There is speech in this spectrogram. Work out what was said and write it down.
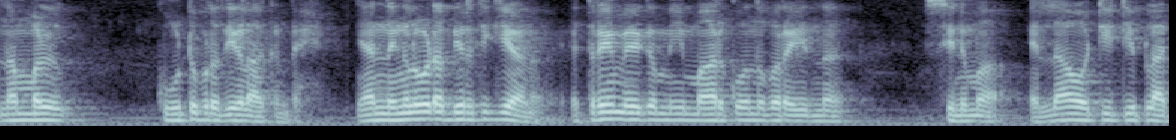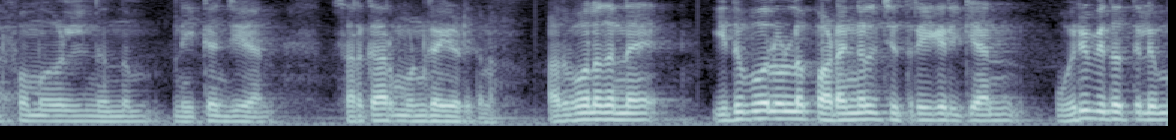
നമ്മൾ കൂട്ടുപ്രതികളാക്കണ്ടേ? ഞാൻ നിങ്ങളോട് അഭ്യർത്ഥിക്കുകയാണ് എത്രയും വേഗം ഈ മാർക്കോ എന്ന് പറയുന്ന സിനിമ എല്ലാ ഒ ടി ടി പ്ലാറ്റ്ഫോമുകളിൽ നിന്നും നീക്കം ചെയ്യാൻ സർക്കാർ മുൻകൈ എടുക്കണം. അതുപോലെ തന്നെ ഇതുപോലുള്ള പടങ്ങൾ ചിത്രീകരിക്കാൻ ഒരു വിധത്തിലും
